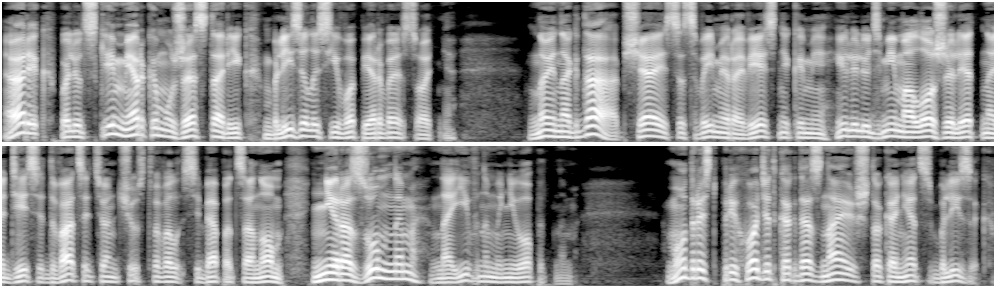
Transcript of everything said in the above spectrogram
Арик по людским меркам уже старик, близилась его первая сотня — но иногда, общаясь со своими ровесниками или людьми моложе лет на 10-20, он чувствовал себя пацаном, неразумным, наивным и неопытным. Мудрость приходит, когда знаешь, что конец близок.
